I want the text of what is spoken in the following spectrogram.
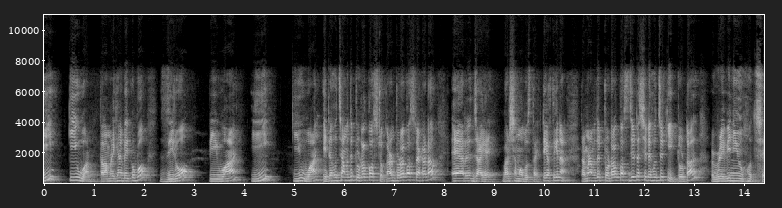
E Q one তাহলে আমরা এখানে বের করব zero P one E Q one এটা হচ্ছে আমাদের টোটাল কস্ট কারণ টোটাল কস্ট রাখাটাও এর জায়গায়, ভারসাম্য অবস্থায়, ঠিক আছে কিনা? তার মানে আমাদের টোটাল কস্ট যেটা, সেটা হচ্ছে কি? টোটাল রেভিনিউ হচ্ছে।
